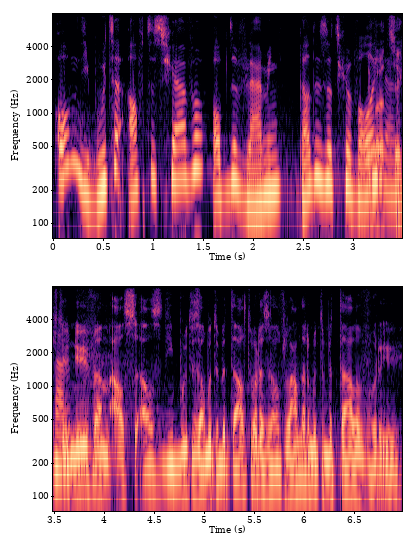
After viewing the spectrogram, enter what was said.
om die boete af te schuiven op de Vlaming. Dat is het gevolg wat zegt u nu van als, als die boete zal moeten betaald worden, zal Vlaanderen moeten betalen voor u?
